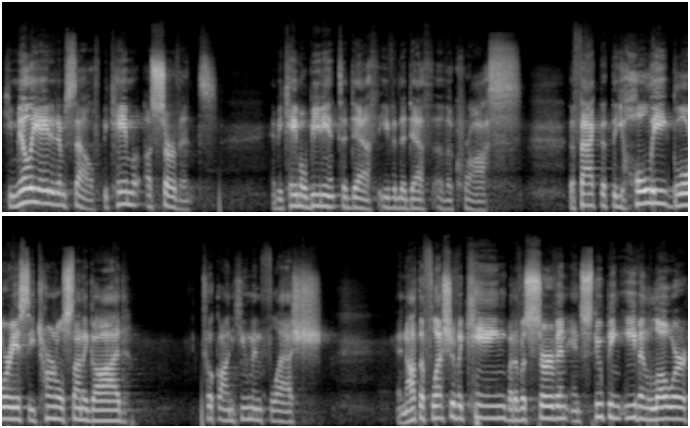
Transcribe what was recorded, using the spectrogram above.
humiliated himself, became a servant, and became obedient to death, even the death of the cross. The fact that the holy, glorious, eternal Son of God took on human flesh, and not the flesh of a king, but of a servant, and stooping even lower,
